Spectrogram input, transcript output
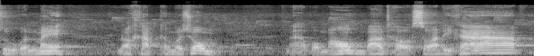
สู้กันไหมเนาะครับท่านผู้ชมนะครับผมเอาบ่าวเฒ่าสวัสดีครับ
